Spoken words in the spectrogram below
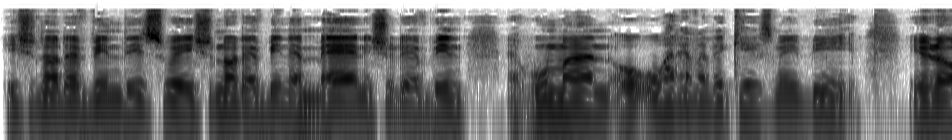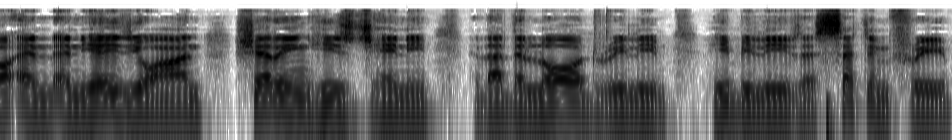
He should not have been this way. He should not have been a man. He should have been a woman or whatever the case may be. You know, and, and here is Johan sharing his journey that the Lord really, he believes has set him free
